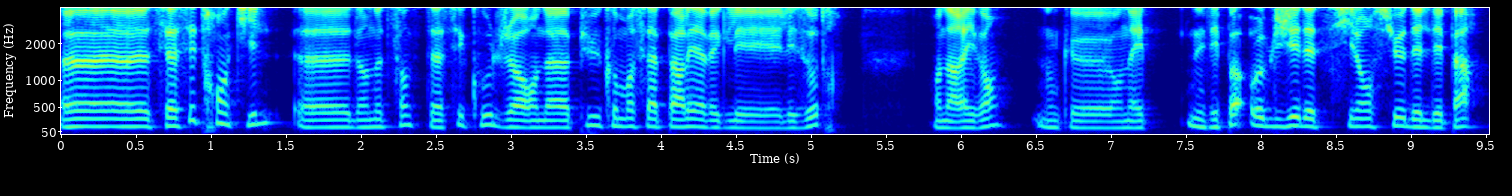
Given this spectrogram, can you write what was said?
Euh, c'est assez tranquille. Euh, dans notre centre, c'était assez cool. Genre, on a pu commencer à parler avec les, les autres en arrivant. Donc, euh, on n'était pas obligé d'être silencieux dès le départ.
